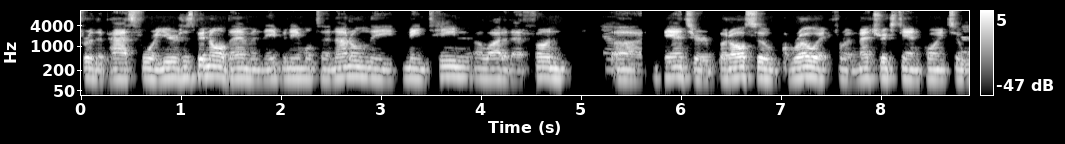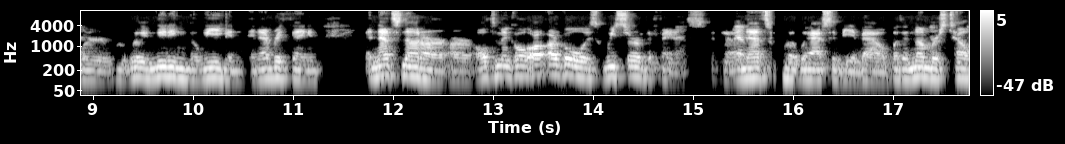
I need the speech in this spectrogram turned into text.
for the past four years it's been all them, and they've been able to not only maintain a lot of that fun uh, banter, but also grow it from a metric standpoint. So we're, we're really leading the league in, in everything. And and that's not our, our ultimate goal. Our, our goal is we serve the fans, and that's what it has to be about. But the numbers tell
